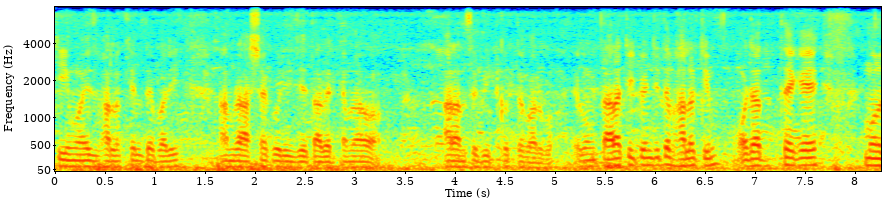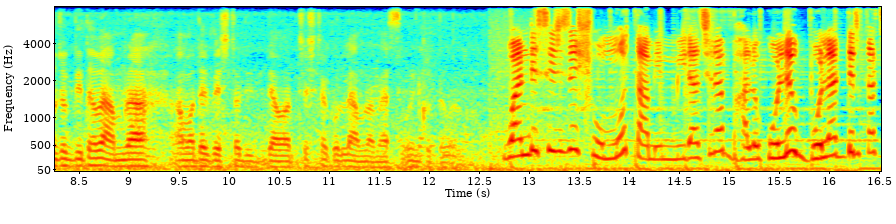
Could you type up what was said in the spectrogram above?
team wise ভালো খেলতে পারি, আমরা আশা করি যে তাদেরকে আমরা আরামসে বিট করতে পারব। এবং তারা টি টোয়েন্টিতে ভালো টিম ওটার থেকে মনোযোগ দিতে হবে। আমরা আমাদের বেস্টটা দেওয়ার চেষ্টা করলে আমরা ম্যাচ উইন করতে পারব। ওয়ানডে সিরিজে সৌম্য, তামিম মিরাজরা ভালো করলেও বোলারদের কাছ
